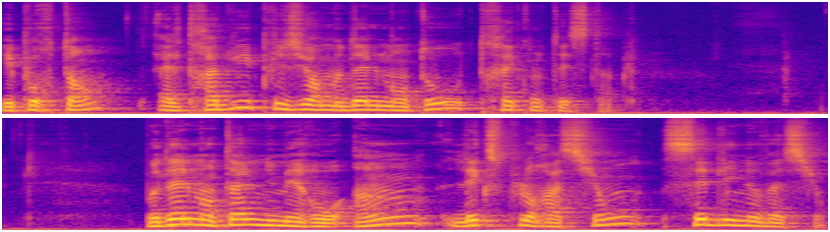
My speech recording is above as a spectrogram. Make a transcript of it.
Et pourtant, elle traduit plusieurs modèles mentaux très contestables. Modèle mental numéro 1, l'exploration, c'est de l'innovation.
